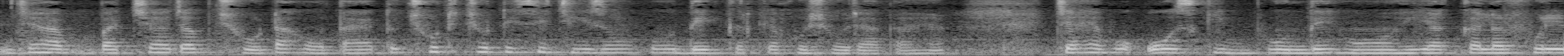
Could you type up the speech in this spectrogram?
जब बच्चा जब छोटा होता है तो छोटी छोटी सी चीज़ों को देख करके खुश हो जाता है। चाहे वो ओस की बूंदे हों या कलरफुल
